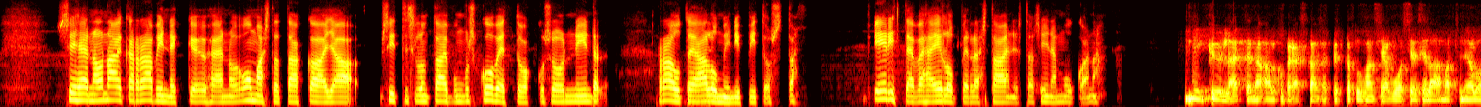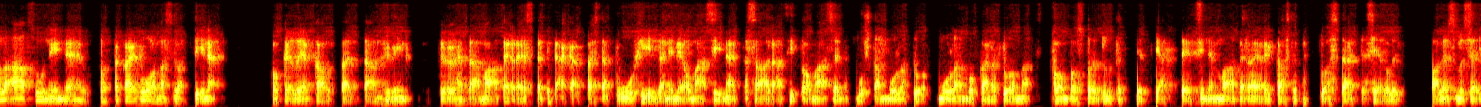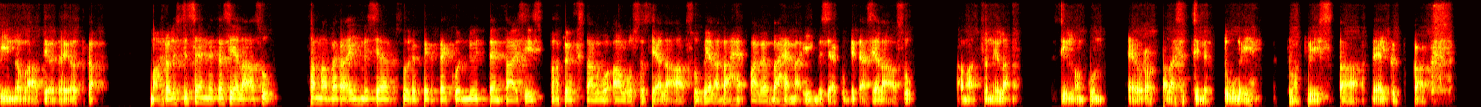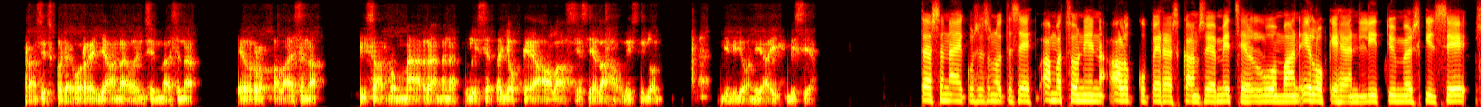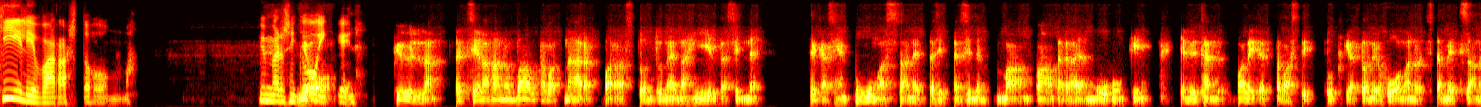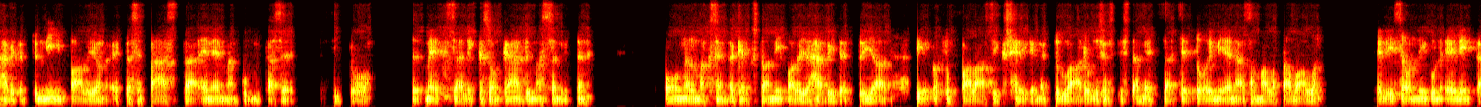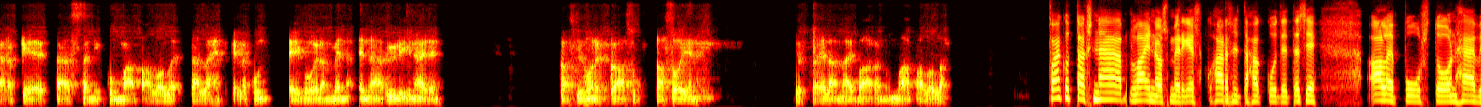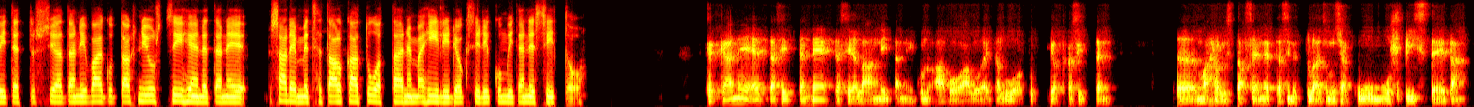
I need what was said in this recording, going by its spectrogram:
Sehän on aika ravinneköyhää noin omasta takaa ja sitten sillä on taipumus kovettua, kun se on niin rauta- ja alumiinipitosta. Erittäin vähän eloperäistä aineesta siinä mukana. Niin kyllä, että nämä alkuperäiskansat, jotka tuhansia vuosia siellä Amazonin alueella asuu, niin ne totta kai huomasivat siinä kokeilujen kautta, että on hyvin köyhä tämä maaperä, ja pitää käyttää sitä puuhiiltä nimenomaan siinä, että saadaan sitomaan sen mustan mulla, tuo, mullan mukana tuomaan kompostoitut jätteet sinne maaperään ja rikastettua sitä, että siellä oli paljon sellaisia innovaatioita, jotka mahdollisti sen, että siellä asuu saman verran ihmisiä suurin piirtein kuin nytten, tai siis 1900-luvun alussa siellä asuu vielä vähe, paljon vähemmän ihmisiä kuin mitä siellä asuu Amazonilla silloin, kun eurooppalaiset sinne tuli 1542. Francisco de Orellana ensimmäisenä eurooppalaisena pisarron määräämänä tuli sieltä jokea alas ja siellä oli silloin miljoonia ihmisiä. Tässä näin, kun sä sanoit, että se Amazonin alkuperäiskansoja metsien luomaan elokehään niin liittyy myöskin se hiilivarastohomma. Ymmärsinkö Joo, oikein? Kyllä, että siellähän on valtavat määrät varastointuneita hiiltä sinne sekä siihen puumassaan että sitten sinne maan, maaperään ja muuhunkin. Ja nythän valitettavasti tutkijat on jo huomannut, että sitä metsää on hävitetty niin paljon, että se päästää enemmän kuin mitä se sitoo se metsä. Eli se on kääntymässä nyt ongelmaksi sen takia, kun sitä on niin paljon hävitetty ja pilkottu palasiksi, heikennetty laadullisesti sitä metsää, että se ei toimi enää samalla tavalla. Eli se on niin kuin elintärkeä tässä niin kuin maapallolle tällä hetkellä, kun ei voida mennä enää yli näiden kasvihuonekaasutasojen jotta elämä ei vaarannu maapallolla. Vaikuttaako nämä lainausmerkeissä harsintahakkuut, että se alepuusto on hävitetty sieltä, niin vaikuttaako ne just siihen, että ne sademetsät alkaa tuottaa enemmän hiilidioksidia kuin mitä ne sitoo? Sekä ne, että sitten ne, että siellä on niitä niin kuin avoalueita luotu, jotka sitten mahdollistaa sen, että sinne tulee sellaisia kuumuuspisteitä,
